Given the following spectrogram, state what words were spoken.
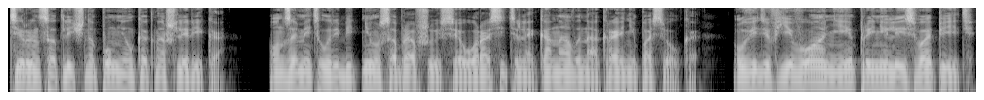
Тиренс отлично помнил, как нашли Рика. Он заметил ребятню, собравшуюся у оросительной канавы на окраине поселка. Увидев его, они принялись вопить.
